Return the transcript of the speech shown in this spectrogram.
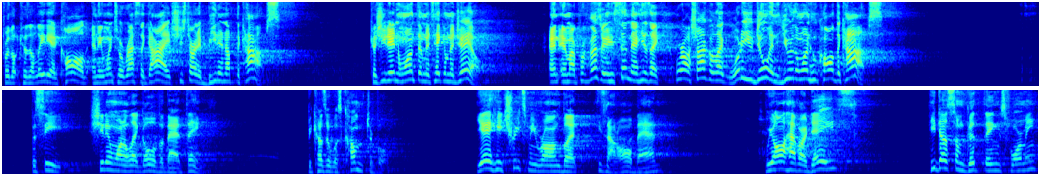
because the, the lady had called and they went to arrest the guy. She started beating up the cops because she didn't want them to take him to jail. And, and my professor, he's sitting there, he's like, we're all shocked. We're like, what are you doing? You're the one who called the cops. But see, she didn't want to let go of a bad thing because it was comfortable. Yeah, he treats me wrong, but he's not all bad. We all have our days. He does some good things for me.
